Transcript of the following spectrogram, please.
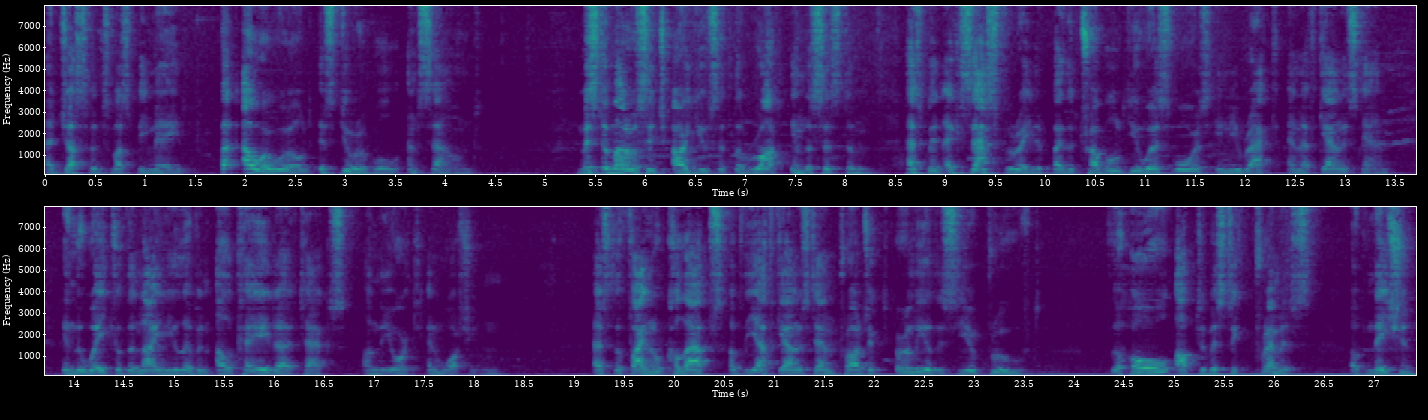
adjustments must be made, but our world is durable and sound. Mr. Marusic argues that the rot in the system has been exasperated by the troubled U.S. wars in Iraq and Afghanistan in the wake of the 9 11 Al Qaeda attacks on New York and Washington. As the final collapse of the Afghanistan project earlier this year proved, the whole optimistic premise of nation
